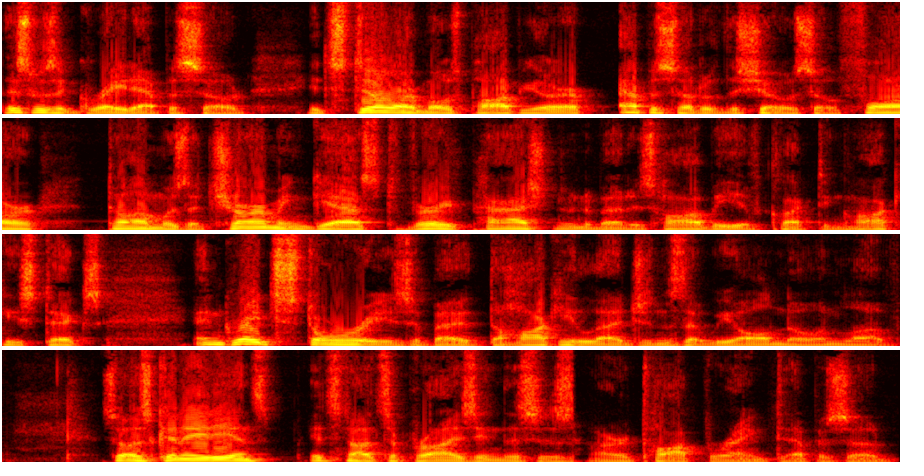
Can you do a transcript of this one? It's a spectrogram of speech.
This was a great episode. It's still our most popular episode of the show so far. Tom was a charming guest, very passionate about his hobby of collecting hockey sticks, and great stories about the hockey legends that we all know and love. So, as Canadians, it's not surprising this is our top ranked episode.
